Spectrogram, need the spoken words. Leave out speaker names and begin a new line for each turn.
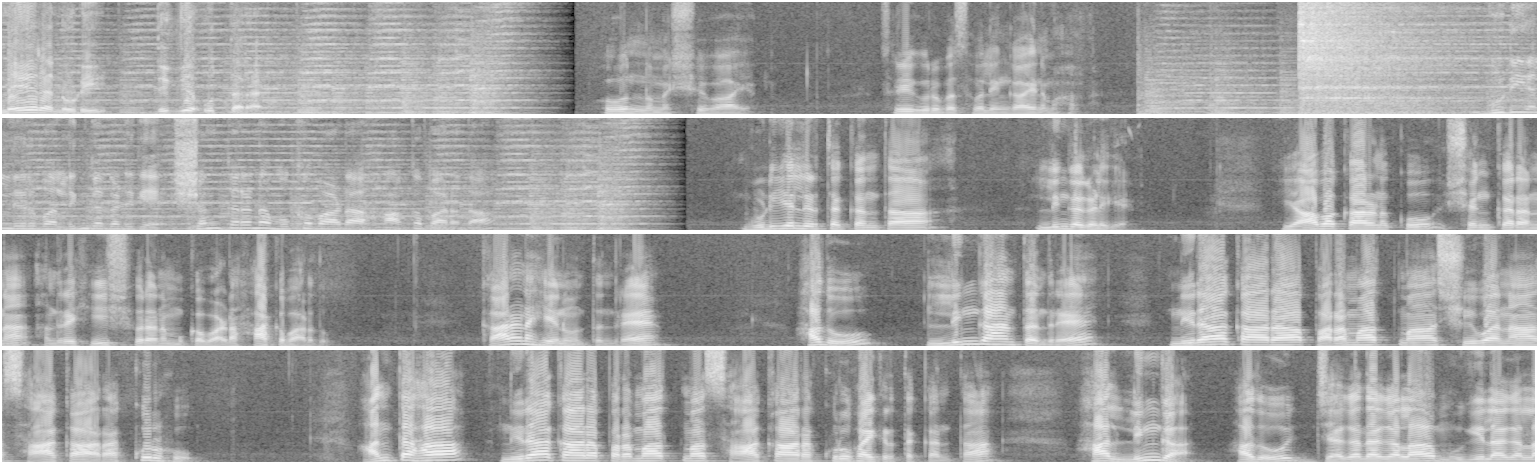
ನೇರ ನುಡಿ ದಿವ್ಯ ಉತ್ತರ.
ಓಂ ನಮಃ ಶಿವಾಯ. ಶ್ರೀ ಗುರು ಬಸವಲಿಂಗಾಯ ನಮಃ.
ಗುಡಿಯಲ್ಲಿರುವ ಲಿಂಗಗಳಿಗೆ ಶಂಕರನ ಮುಖವಾಡ ಹಾಕಬಾರದ?
ಗುಡಿಯಲ್ಲಿರ್ತಕ್ಕಂಥ ಲಿಂಗಗಳಿಗೆ ಯಾವ ಕಾರಣಕ್ಕೂ ಶಂಕರನ ಅಂದರೆ ಈಶ್ವರನ ಮುಖವಾಡ ಹಾಕಬಾರದು. ಕಾರಣ ಏನು ಅಂತಂದರೆ ಅದು ಲಿಂಗ ಅಂತಂದರೆ ನಿರಾಕಾರ, ಪರಮಾತ್ಮ, ಶಿವನ ಸಾಕಾರ, ಕುರುಹು. ಅಂತಹ ನಿರಾಕಾರ, ಪರಮಾತ್ಮ, ಸಾಕಾರ ಕುರುಹಾಗಿರ್ತಕ್ಕಂಥ ಆ ಲಿಂಗ, ಅದು ಜಗದಗಲ ಮುಗಿಲಗಲ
